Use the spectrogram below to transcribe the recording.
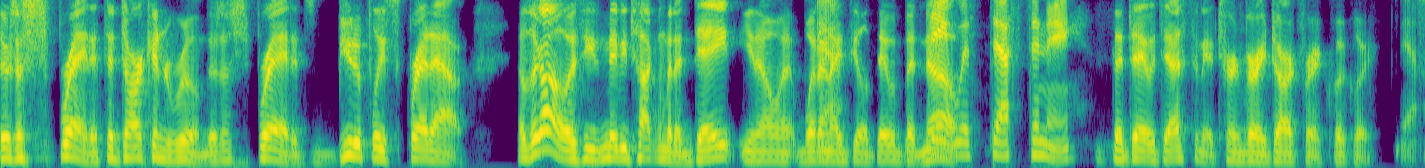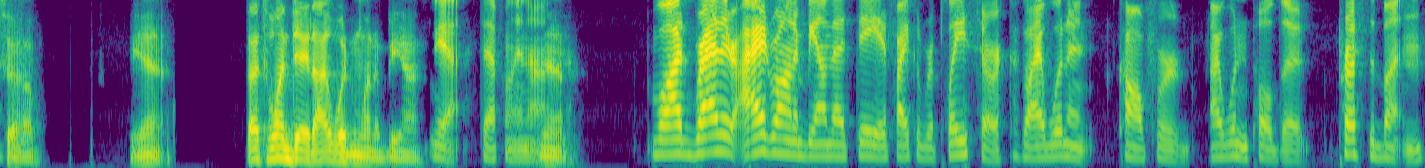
there's a spread, it's a darkened room, there's a spread, it's beautifully spread out. I was like, oh, is he maybe talking about a date? You know, what an ideal date would, but Date no, with destiny. the date with destiny, it turned very dark very quickly. Yeah. So, yeah, that's one date I wouldn't want to be on. Yeah, definitely not. Yeah. Well, I'd rather I'd want to be on that date if I could replace her because I wouldn't call for I wouldn't pull the press the button.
